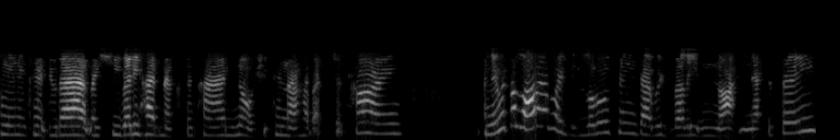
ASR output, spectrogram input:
Kellina can't do that. Like she already had an extra time. No, she cannot have extra time. And there was a lot of like little things that was really not necessary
